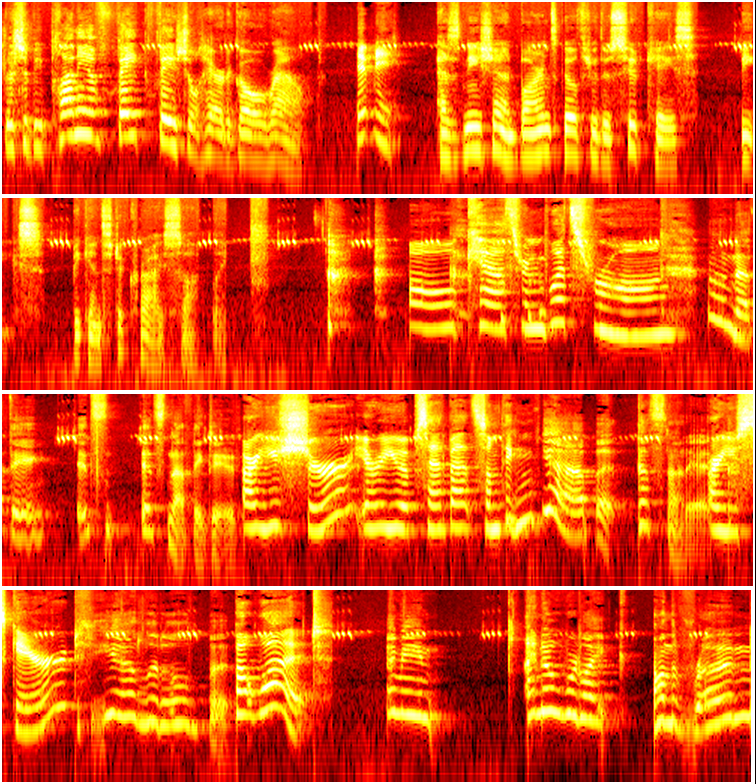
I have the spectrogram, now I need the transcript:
There should be plenty of fake facial hair to go around. Hit me. As Nisha and Barnes go through the suitcase, Beeks begins to cry softly. Oh, Catherine, what's wrong? Oh, nothing. It's it's nothing, dude. Are you sure? Are you upset about something? Yeah, but that's not it. Are you scared? yeah, a little, but But what? I mean, I know we're like on the run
